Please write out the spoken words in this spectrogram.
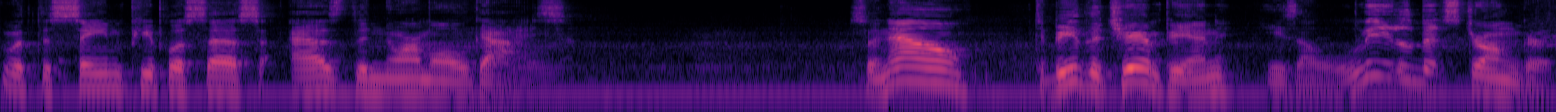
with the same P plus S as the normal guys. So now to be the champion, he's a little bit stronger.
